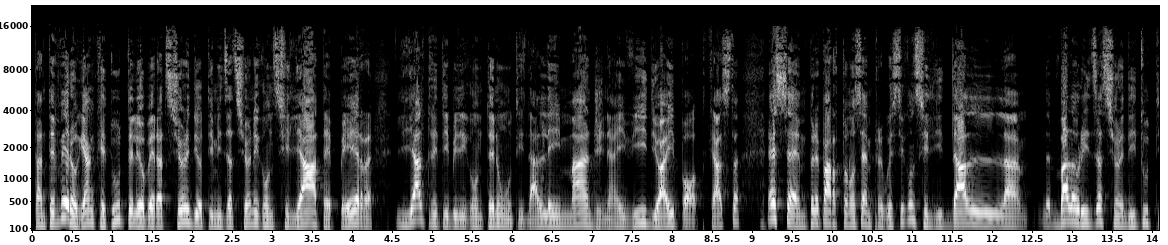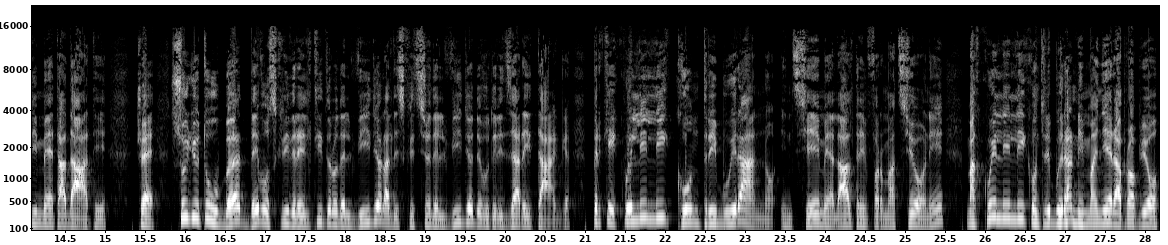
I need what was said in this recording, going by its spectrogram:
Tant'è vero che anche tutte le operazioni di ottimizzazione consigliate per gli altri tipi di contenuti, dalle immagini ai video ai podcast, sempre, partono sempre questi consigli dalla valorizzazione di tutti i metadati. Cioè, su YouTube devo scrivere il titolo del video, la descrizione del video, devo utilizzare i tag, perché quelli lì contribuiranno insieme ad altre informazioni, ma quelli lì contribuiranno in maniera proprio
